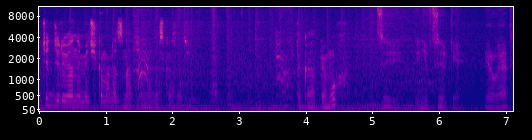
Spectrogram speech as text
Крутит деревянным мечиком она знатно, надо сказать. Такая прям ух. Цири, ты не в цирке. Пируэт?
